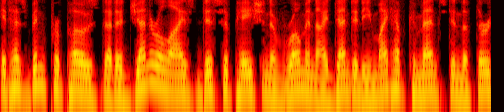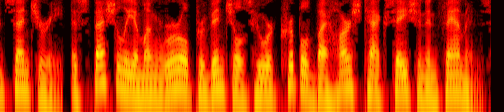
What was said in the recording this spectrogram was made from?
it has been proposed that a generalized dissipation of Roman identity might have commenced in the 3rd century, especially among rural provincials who were crippled by harsh taxation and famines.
